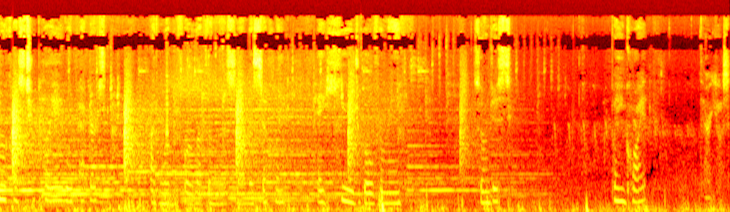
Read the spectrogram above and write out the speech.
Came across two pileated woodpeckers. I've never before left them the snow. That's definitely a huge goal for me. So I'm just being quiet. There he goes.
